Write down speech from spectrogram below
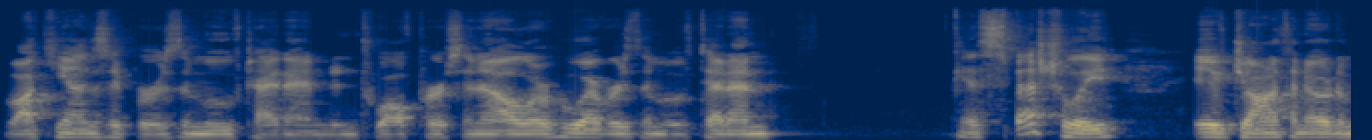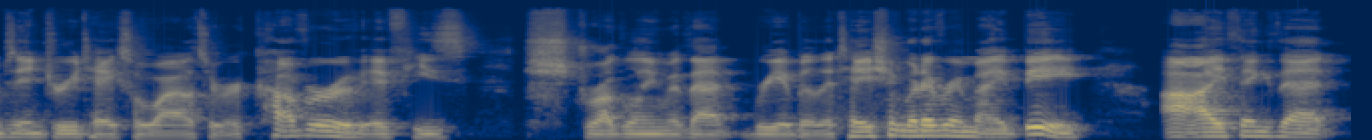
while Keon Zipper is the move tight end and 12 personnel or whoever is the move tight end. Especially if Jonathan Odom's injury takes a while to recover, if he's struggling with that rehabilitation, whatever it might be, I think that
